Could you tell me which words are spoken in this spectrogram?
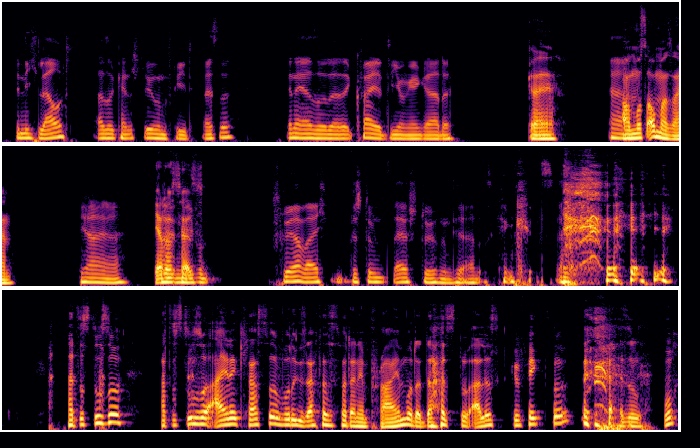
Ich bin nicht laut, also kein Störenfried, weißt du? Ich bin eher so der Quiet-Junge gerade. Geil. Ja, Aber muss auch mal sein. ja, ja. Ja, das ist ja also. Früher war ich bestimmt sehr störend, ja, das kann gut sein. hattest du so, hattest du so eine Klasse, wo du gesagt hast, das war deine Prime oder da hast du alles gefickt so? also, huch.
